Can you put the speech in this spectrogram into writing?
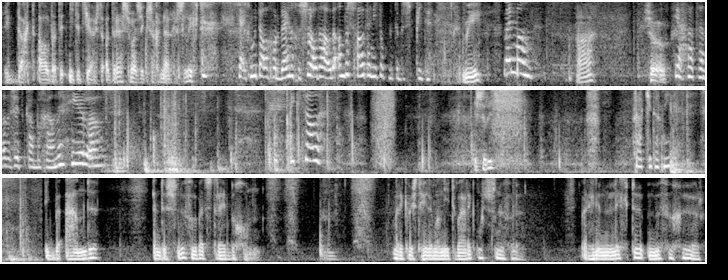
Ik dacht al dat dit niet het juiste adres was. Ik zag nergens licht. Ja, ik moet alle gordijnen gesloten houden, anders houdt hij niet op me te bespieden. Wie? Mijn man. Ah, zo. Ja, laten we naar de zitkamer gaan, hè. Hier langs. Ik zal... Is er iets? Raak je dat niet? Ik beaamde en de snuffelwedstrijd begon. Maar ik wist helemaal niet waar ik moest snuffelen. Er hing een lichte, muffe geur.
